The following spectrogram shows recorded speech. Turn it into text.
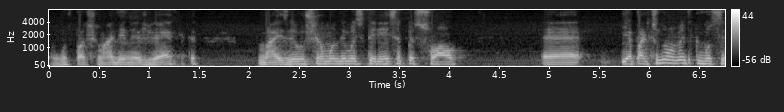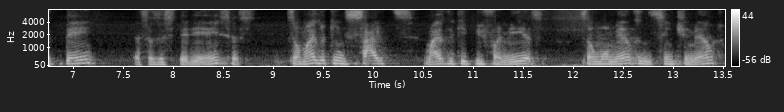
alguns podem chamar de energética, mas eu chamo de uma experiência pessoal. É, e a partir do momento que você tem essas experiências, são mais do que insights, mais do que epifanias, são momentos de sentimento.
